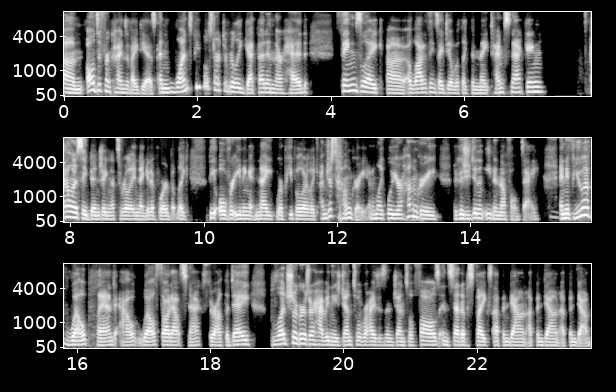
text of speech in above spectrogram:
Um, all different kinds of ideas. And once people start to really get that in their head, things like uh, a lot of things I deal with, like the nighttime snacking I don't want to say binging, that's a really negative word, but like the overeating at night where people are like, I'm just hungry. And I'm like, well, you're hungry because you didn't eat enough all day. Mm-hmm. And if you have well planned out, well thought out snacks throughout the day, blood sugars are having these gentle rises and gentle falls instead of spikes up and down, up and down, up and down.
